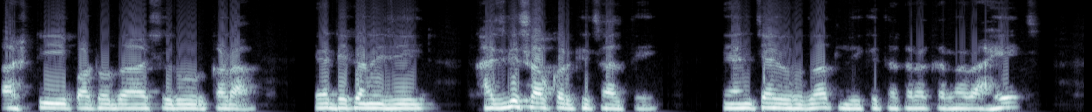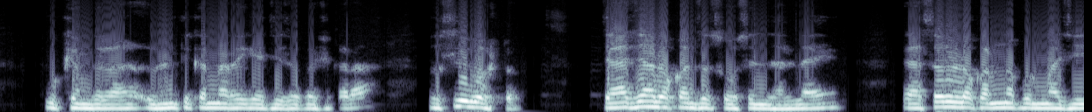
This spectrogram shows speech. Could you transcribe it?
आष्टी पाटोदा शिरूर कडा या ठिकाणी जी खाजगी सावकारकी चालते यांच्या विरोधात लेखी तक्रार करणार आहेच. मुख्यमंत्र्याला विनंती करणार आहे की याची चौकशी करा. दुसरी गोष्ट त्या ज्या लोकांचं शोषण झालेलं आहे त्या सर्व लोकांना पण माझी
